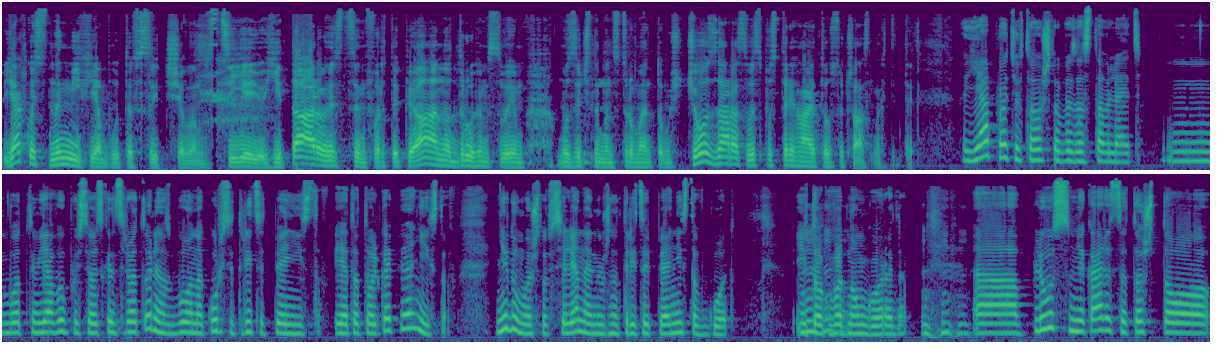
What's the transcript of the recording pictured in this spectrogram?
якось не міг я бути всидчивим з цією гітарою, з цим фортепіано, другим своїм музичним інструментом. Що зараз ви спостерігаєте у сучасних дітей? Я против того, чтобы заставлять. М, Вот я выпустилась из консерватории, у нас было на курсе 30 пианистов. И это только пианистов. Не думаю, что вселенной нужно 30 пианистов в год. И только в одном городе. А, Плюс, мне кажется, то, что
